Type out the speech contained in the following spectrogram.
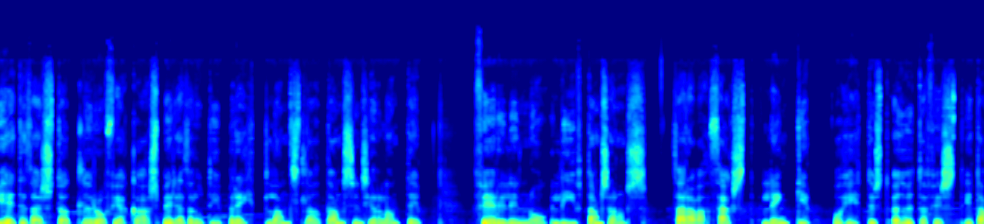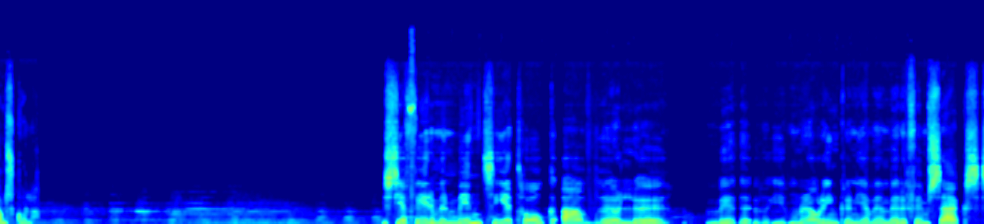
Ég heiti þær Stöllur og fekk að spyrja þar út í breytt landslag dansins hér á landi, ferilinn og líf dansarans. Þar hafa þekst lengi og hittust auðvitað fyrst í dansskóla. Ég sé fyrir mér mynd sem ég tók af völu við, hún er ári yngre en ég, við hefum verið 5-6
